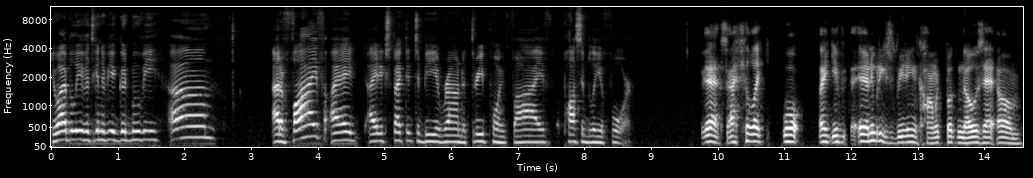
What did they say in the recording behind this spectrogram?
do I believe it's going to be a good movie? Um, out of five, I I'd expect it to be around a three point five, possibly a four. Yes, I feel like well, like if anybody who's reading a comic book knows that um,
